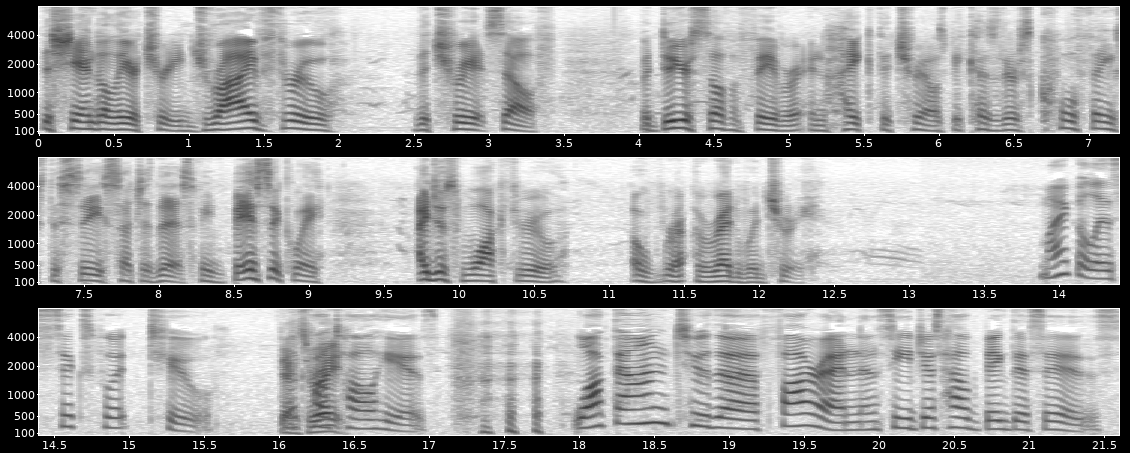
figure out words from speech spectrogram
the chandelier tree, drive through the tree itself. But do yourself a favor and hike the trails because there's cool things to see such as this. I mean, basically, I just walked through a, a redwood tree. Michael is six foot two. That's Look right. how tall he is. Walk down to the far end and see just how big this is.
